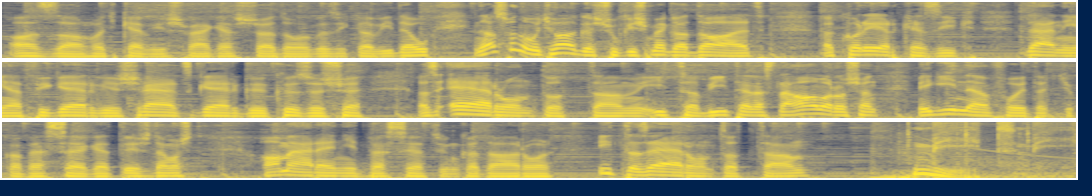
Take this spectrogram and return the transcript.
azzal, hogy kevés vágással dolgozik a videó. Én azt mondom, hogy hallgassuk is meg a dalt, akkor érkezik Dániel Figergő és Rácz Gergő közöse. Az elrontottam itt a beaten, aztán hamarosan még innen folytatjuk a beszélgetést, de most ha már ennyit beszéltünk a dalról, itt az elrontottam. Beat. Beat.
